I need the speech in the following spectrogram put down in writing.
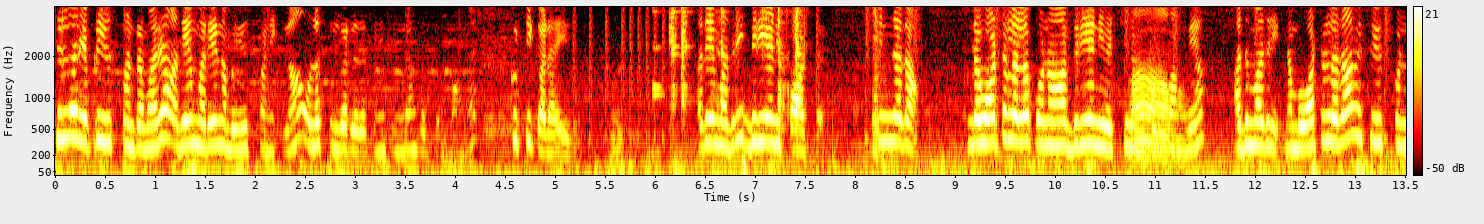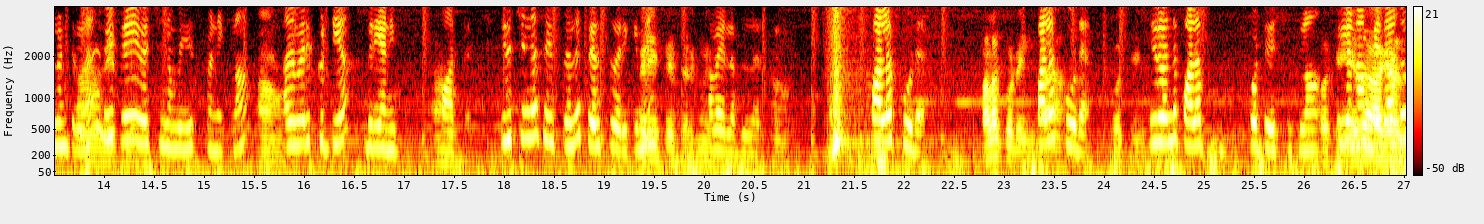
சில்வர் எப்படி யூஸ் பண்ற மாதிரியோ அதே மாதிரியே நம்ம யூஸ் பண்ணிக்கலாம். உள்ள சில்வர் இதை ஃபினிஷிங் தான் கொடுத்துருப்பாங்க. குட்டி கடை இது. அதே மாதிரி பிரியாணி பாட்டு சின்னதா. இந்த ஹோட்டல்ல எல்லாம் போனா பிரியாணி வச்சு நம்ம. கொடுப்பாங்க இல்லையா? அது மாதிரி. நம்ம ஹோட்டல்ல தான் வச்சு யூஸ் ஆ, வீட்லயே. வச்சு நம்ம யூஸ் பண்ணிக்கலாம். அது மாதிரி குட்டியா பிரியாணி பாட்டு இது சின்ன சைஸ்ல இருந்து பெருசு வரைக்குமே அவைலபிள் இருக்கு. பழக்கூடை. பழக்கூடை. ஓகே இது வந்து பழ போட்டு வச்சுக்கலாம். இல்ல நம்ம ஏதாவது.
